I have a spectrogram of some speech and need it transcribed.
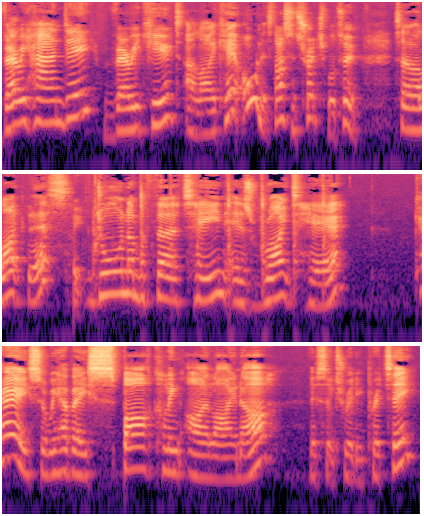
very handy, very cute. I like it. Oh, and it's nice and stretchable too. So I like this. Door number 13 is right here. Okay, so we have a sparkling eyeliner. This looks really pretty.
